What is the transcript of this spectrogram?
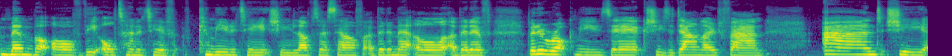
member of the alternative community. She loves herself a bit of metal, a bit of bit of rock music. She's a download fan and she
